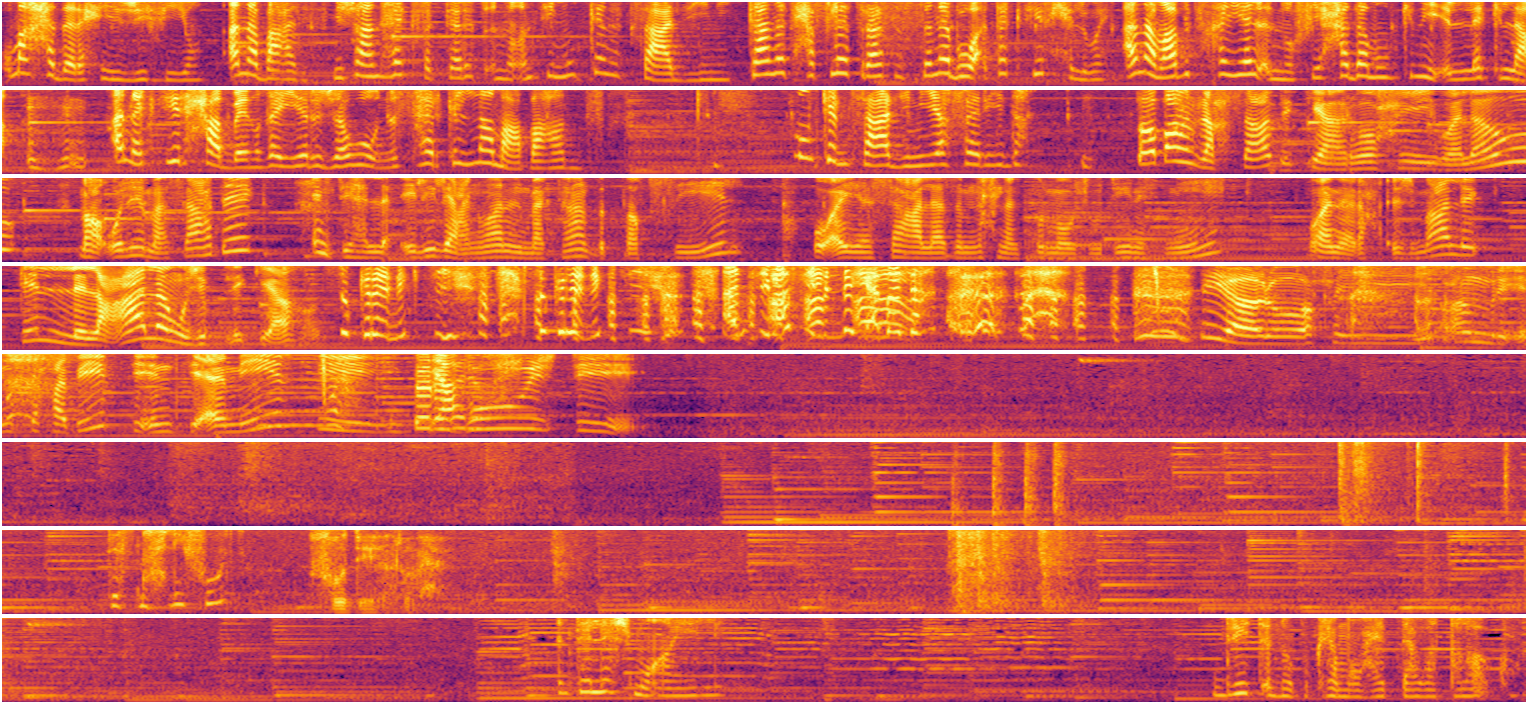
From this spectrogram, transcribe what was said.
وما حدا رح يجي فيهم. أنا بعرف. مشان هيك فكرت إنه أنت ممكن تساعديني. كانت حفلة راس السنة بوقتها كتير حلوة. أنا ما بتخيل إنه في حدا ممكن يقول لك لا. أنا كتير حابة نغير جو ونسهر كلنا مع بعض. ممكن تساعديني يا فريدة؟ طبعا رح ساعدك يا روحي. ولو معقولة ما ساعدك؟ انت هلأ قولي لي عنوان المكان بالتفصيل. وأي ساعة لازم نحن نكون موجودين هنيك وأنا رح أجمع لك كل العالم وجيب لك إياهم. شكرا كتير شكرا كتير. أنت ما في منك أبدا. يا روحي عمري أنت حبيبتي أنت أميرتي دربوجتي. تسمح لي فوت؟ فوتي يا روحي. أنت ليش مو قايل لي؟ دريت إنه بكرة موعد دعوة طلاقكم.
